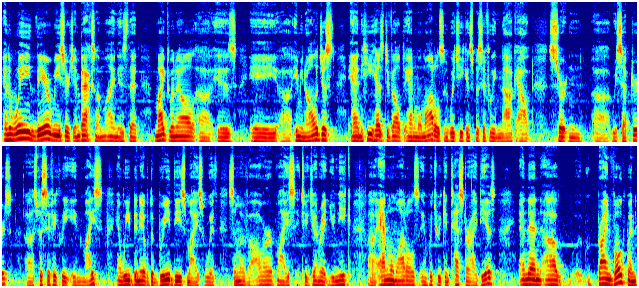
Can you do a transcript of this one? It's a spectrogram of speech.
And the way their research impacts on mine is that Mike Dwinell is a immunologist and he has developed animal models in which he can specifically knock out certain uh, receptors, uh, specifically in mice. And we've been able to breed these mice with some of our mice to generate unique uh, animal models in which we can test our ideas. And then uh, Brian Volkman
